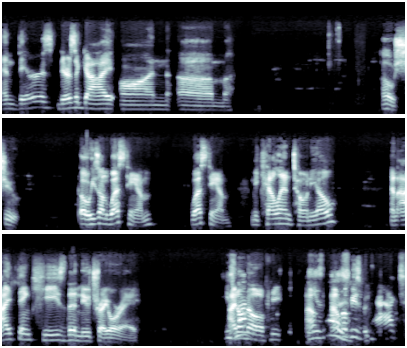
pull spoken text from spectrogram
and there's there's a guy on. Um, oh shoot! Oh, he's on West Ham. West Ham. Michail Antonio, and I think he's the new Traore. He's I don't not- know if he. I He's don't, not I don't know if he's. jacked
